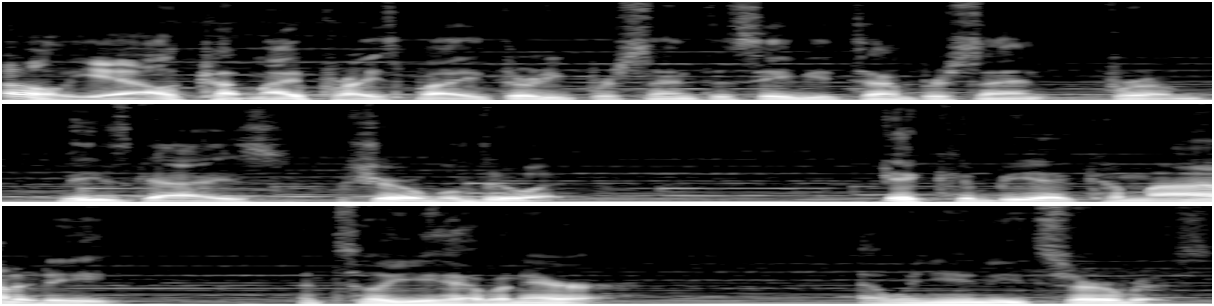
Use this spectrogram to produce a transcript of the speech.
oh, yeah, I'll cut my price by 30% to save you 10% from these guys, sure, we'll do it. It could be a commodity until you have an error and when you need service.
